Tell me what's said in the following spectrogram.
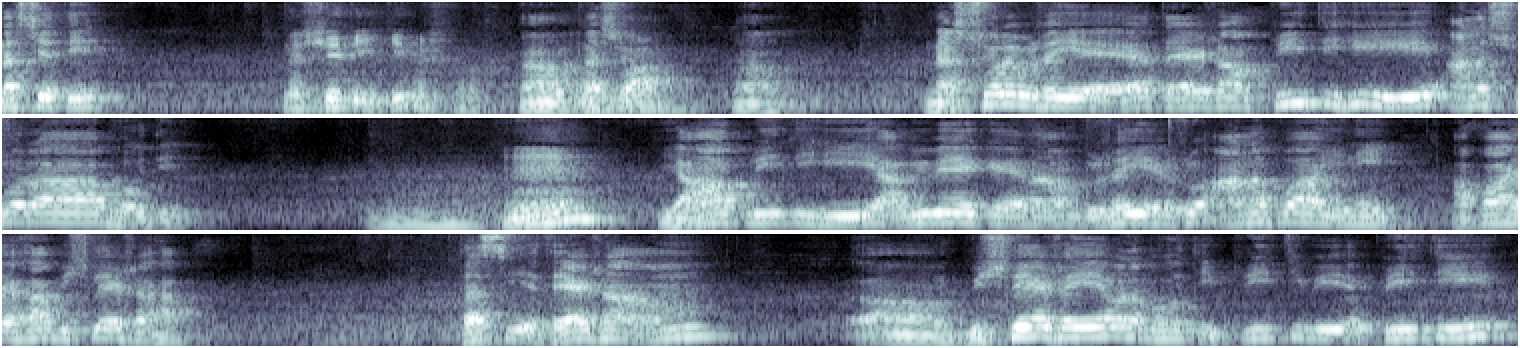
नश्यति। नश्यति इति नश्वरं। नश्वरं। नश्वरविषये तेषां प्रीतिः अनश्वरा भवति। हम्म? या प्रीतिः अविवेकेन विषयेषु अनपायिनी अपायः विश्लेषः। तस्य तेषां विश्लेष एव न भवति। प्रीति प्रीति,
